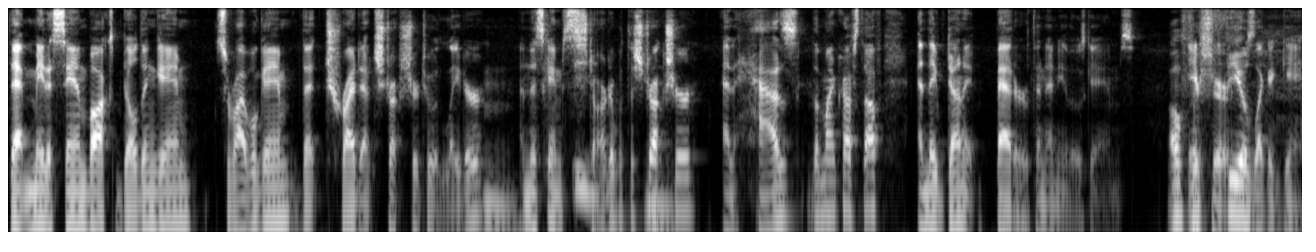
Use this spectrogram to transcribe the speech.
that made a sandbox building game, survival game that tried add structure to it later. Mm. And this game started with the structure and has the Minecraft stuff, and they've done it better than any of those games. oh for sure. it sure. feels like a game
